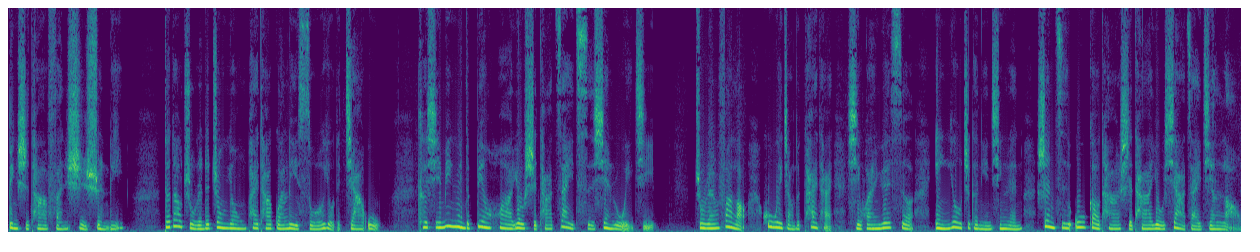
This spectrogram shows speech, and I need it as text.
并使他凡事顺利，得到主人的重用，派他管理所有的家务。可惜命运的变化又使他再次陷入危机。主人发老护卫长的太太喜欢约瑟，引诱这个年轻人，甚至诬告他，使他又下在监牢。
